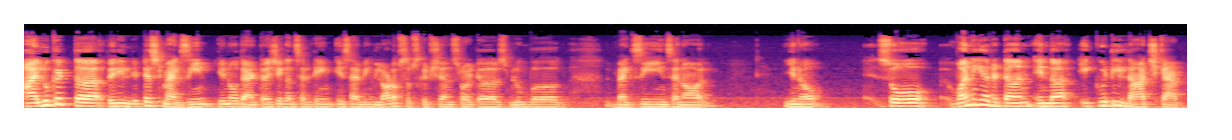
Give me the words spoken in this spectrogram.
I look at the very latest magazine, you know that Treasury Consulting is having a lot of subscriptions, Reuters, Bloomberg, magazines and all, you know. So one year return in the equity large cap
